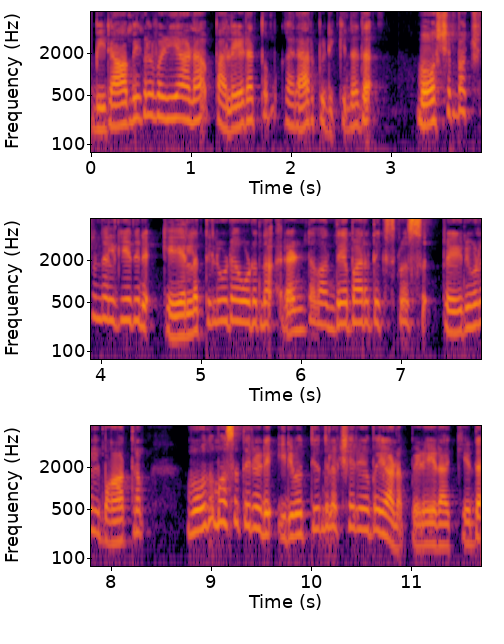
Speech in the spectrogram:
ബിനാമികൾ വഴിയാണ് പലയിടത്തും കരാർ പിടിക്കുന്നത്. മോശം ഭക്ഷണം നൽകിയതിന് കേരളത്തിലൂടെ ഓടുന്ന രണ്ട് വന്ദേ ഭാരത് എക്സ്പ്രസ് ട്രെയിനുകളിൽ മാത്രം മൂന്ന് മാസത്തിനിടെ ഇരുപത്തിയൊന്ന് ലക്ഷം രൂപയാണ് പിഴ ഈടാക്കിയത്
